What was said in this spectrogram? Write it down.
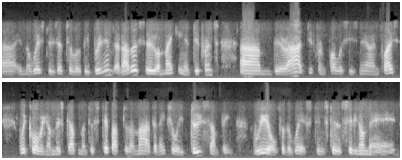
uh, in the West who's absolutely brilliant, and others who are making a difference. Um, there are different policies now in place. We're calling on this government to step up to the mark and actually do something real for the West instead of sitting on their hands.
